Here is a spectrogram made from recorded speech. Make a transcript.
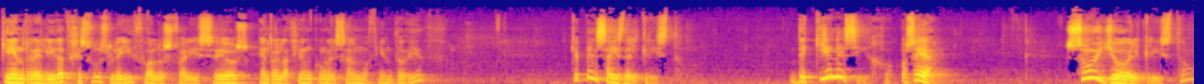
que en realidad Jesús le hizo a los fariseos en relación con el Salmo 110? ¿Qué pensáis del Cristo? ¿De quién es hijo? O sea, ¿soy yo el Cristo?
